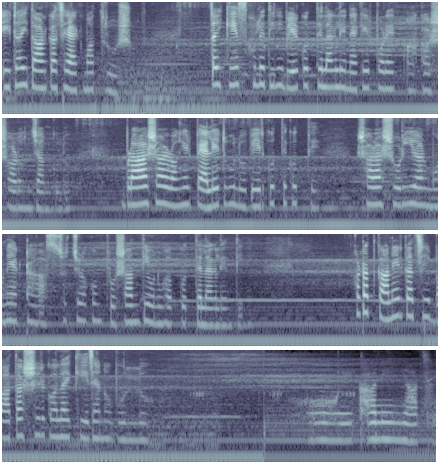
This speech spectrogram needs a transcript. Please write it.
এটাই তার কাছে একমাত্র ওষুধ। তাই কেস খুলে তিনি বের করতে লাগলেন একের পর এক আঁকার সরঞ্জামগুলো। ব্রাশ আর রঙের প্যালেটগুলো বের করতে করতে সারা শরীর আর মনে একটা আশ্চর্য রকম প্রশান্তি অনুভব করতে লাগলেন তিনি। হঠাৎ কানের কাছে বাতাসের গলায় কে যেন বলল এখানেই আছে।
